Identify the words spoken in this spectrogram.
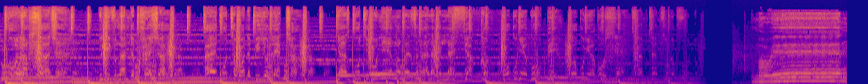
kuwo namhlanje we living under pressure. Hayi kuthi i wanna be your lecture yazi ukuthi kuningi okwenzakala ngelife yakho okunye kubi okunye kuhle sometimes unokufuna Emoyeni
